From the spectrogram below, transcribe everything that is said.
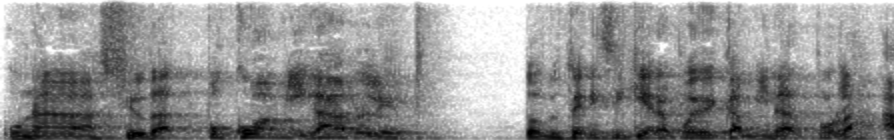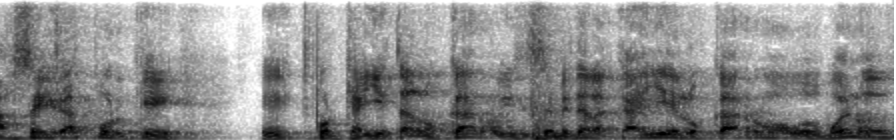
Una ciudad poco amigable, donde usted ni siquiera puede caminar por las aceras porque eh, porque ahí están los carros, y si se mete a la calle, los carros, bueno,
